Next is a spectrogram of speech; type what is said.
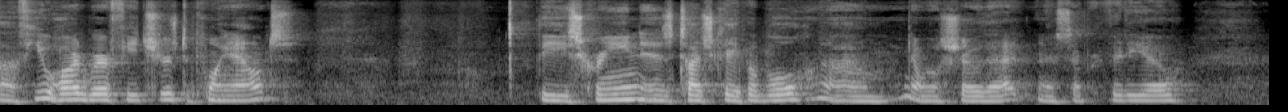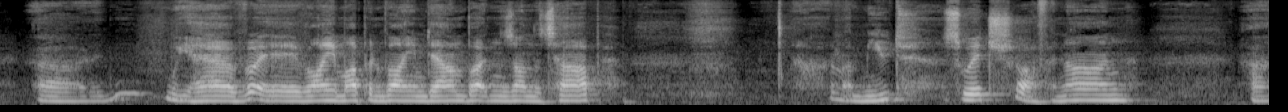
A few hardware features to point out. The screen is touch capable, um, and we'll show that in a separate video. Uh, we have a volume up and volume down buttons on the top, a mute switch off and on. Uh,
